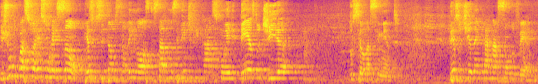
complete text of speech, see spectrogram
E junto com a sua ressurreição, ressuscitamos também nós que estávamos identificados com Ele desde o dia do seu nascimento, desde o dia da encarnação do Verbo.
